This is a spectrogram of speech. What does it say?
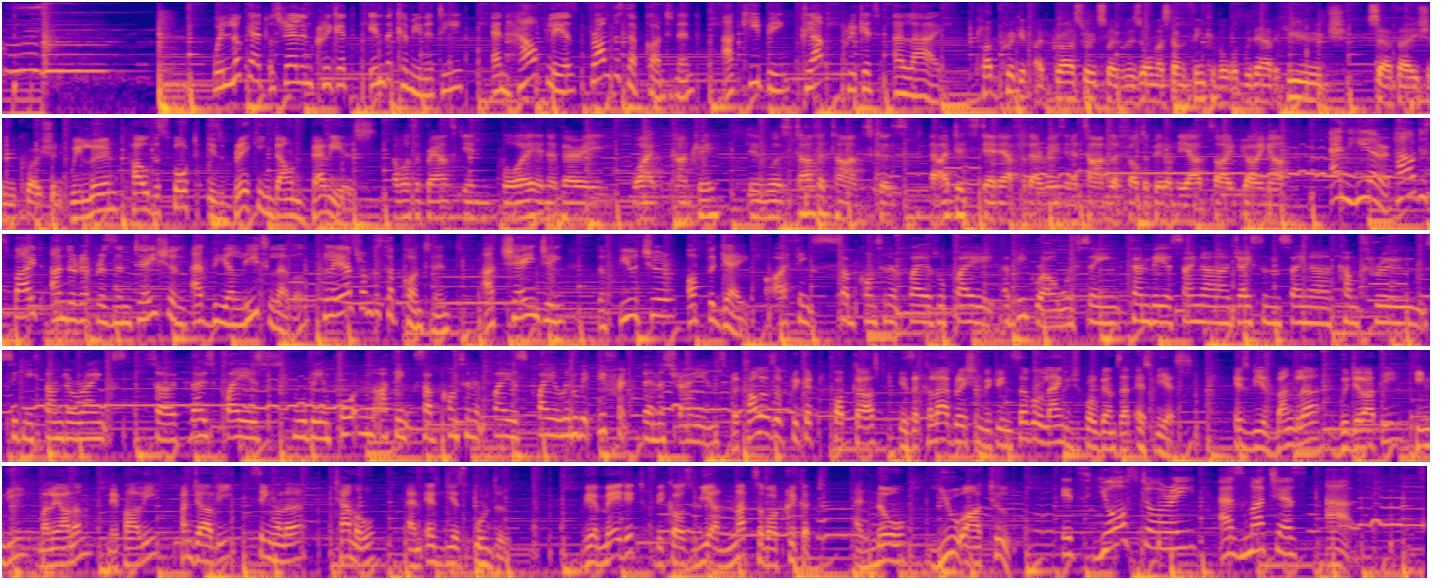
We'll look at Australian cricket in the community and how players from the subcontinent are keeping club cricket alive. Club cricket at grassroots level is almost unthinkable without a huge South Asian quotient. We learn how the sport is breaking down barriers. I was a brown skinned boy in a very white country. It was tough at times because I did stand out for that reason. At times I felt a bit on the outside growing up. And hear how, despite underrepresentation at the elite level, players from the subcontinent are changing the future of the game. I think subcontinent players will play a big role. We've seen Tanveer Sangha, Jason Sangha come through Sydney Thunder ranks. So those players will be important. I think subcontinent players play a little bit different than Australians. The Colors of Cricket podcast is a collaboration between several language programs at SBS. SBS Bangla, Gujarati, Hindi, Malayalam, Nepali, Punjabi, Sinhala, Tamil, and SBS Urdu. We have made it because we are nuts about cricket and know you are too. It's your story as much as ours.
